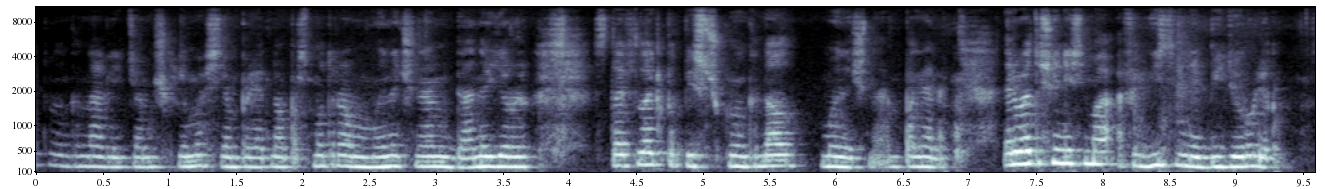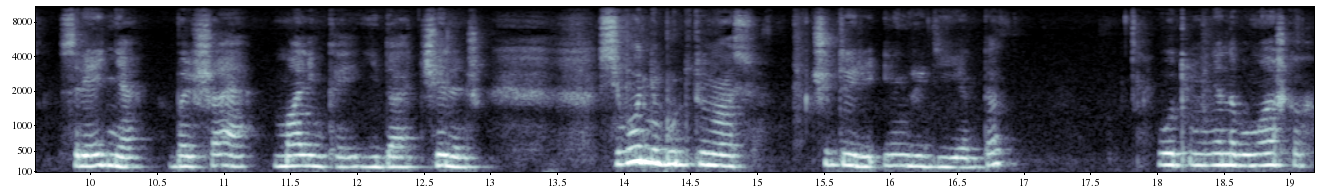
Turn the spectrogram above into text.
привет, вы на канале Тёмыч Клима. Всем приятного просмотра. Мы начинаем данный видеоролик. Ставь лайк, подписочку на канал. Мы начинаем. Погнали. Да, ребята, сегодня снимаю офигительный видеоролик. Средняя, большая, маленькая еда челлендж. Сегодня будет у нас 4 ингредиента. Вот у меня на бумажках,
